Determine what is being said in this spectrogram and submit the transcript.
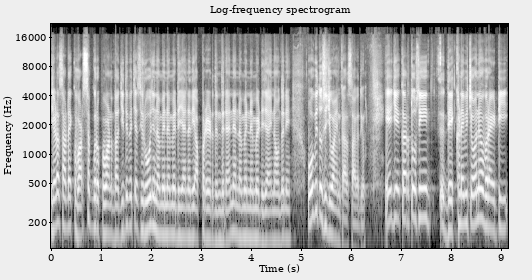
ਜਿਹੜਾ ਸਾਡਾ ਇੱਕ WhatsApp ਗਰੁੱਪ ਬਣਦਾ, ਜਿਹਦੇ ਵਿੱਚ ਅਸੀਂ ਰੋਜ਼ ਨਵੇਂ-ਨਵੇਂ ਡਿਜ਼ਾਈਨਾਂ ਦੀ ਅਪਡੇਟ ਦਿੰਦੇ ਰਹਿੰਦੇ ਆ ਨਵੇਂ-ਨਵੇਂ ਡਿਜ਼ਾਈਨ ਆਉਂਦੇ ਨੇ, ਉਹ ਵੀ ਤੁਸੀਂ ਜੁਆਇਨ ਕਰ ਸਕਦੇ ਹੋ। ਇਹ ਜੇਕਰ ਤੁਸੀਂ ਦੇਖਣੇ ਵੀ ਚਾਹੁੰਦੇ ਹੋ ਵੈਰਾਈਟੀ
